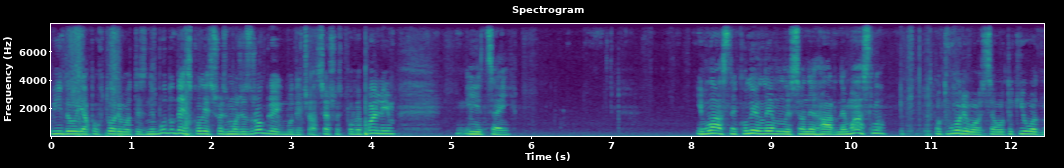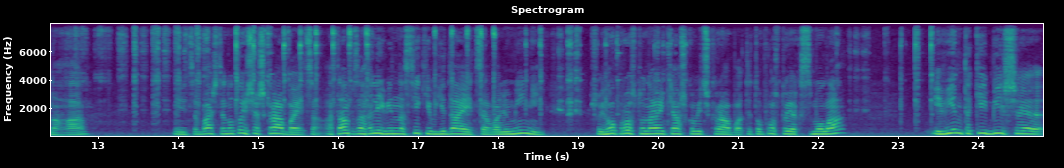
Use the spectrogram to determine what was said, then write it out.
Відео я повторюватись не буду. Десь колись щось може зроблю, як буде час, ще щось повипалюємо. І цей. І, власне, коли лилося негарне масло, утворювався отакий от нагар. Це бачите, ну той ще шкрабається, а там взагалі він настільки в'їдається в алюміній, що його просто навіть тяжко відшкрабати. То просто як смола. І він такий більше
